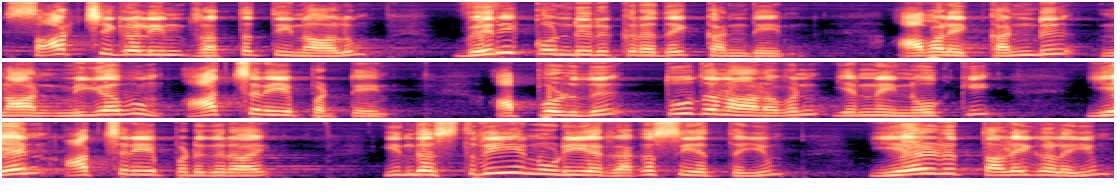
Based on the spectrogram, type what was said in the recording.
சாட்சிகளின் இரத்தத்தினாலும் வெறி கொண்டிருக்கிறதை கண்டேன். அவளை கண்டு நான் மிகவும் ஆச்சரியப்பட்டேன். அப்பொழுது தூதனானவன் என்னை நோக்கி ஏன் ஆச்சரியப்படுகிறாய்? இந்த ஸ்திரீயினுடைய ரகசியத்தையும் ஏழு தலைகளையும்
